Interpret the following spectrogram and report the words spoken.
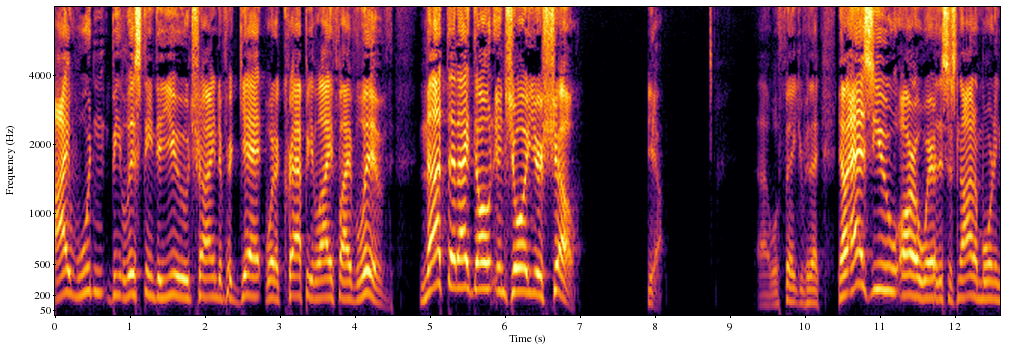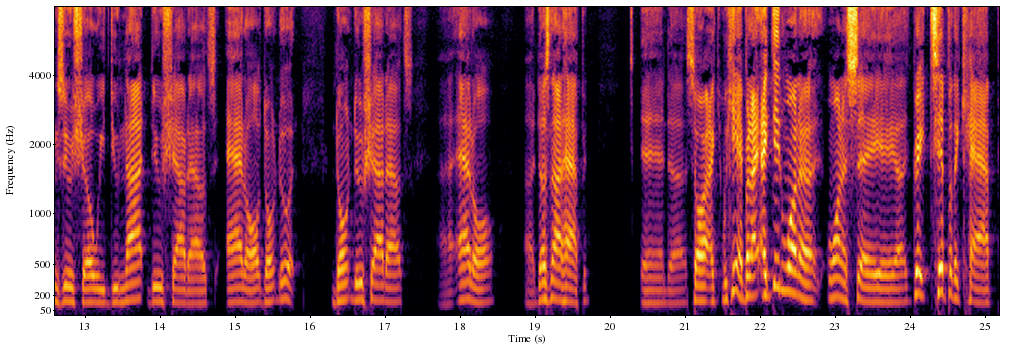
I wouldn't be listening to you trying to forget what a crappy life I've lived. Not that I don't enjoy your show. Yeah. Uh, well, thank you for that. Now, as you are aware, this is not a morning zoo show. We do not do shout outs at all. Don't do it. Don't do shout outs uh, at all. Uh, does not happen. And uh, so I, we can't. But I, I did want to want to say a, a great tip of the cap uh,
